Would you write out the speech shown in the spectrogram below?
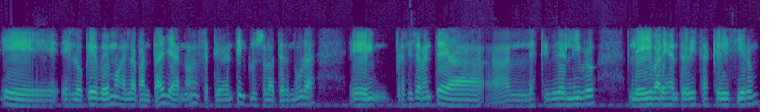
eh, es lo que vemos en la pantalla, ¿no? Efectivamente, incluso la ternura. Él, precisamente al escribir el libro, leí varias entrevistas que le hicieron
